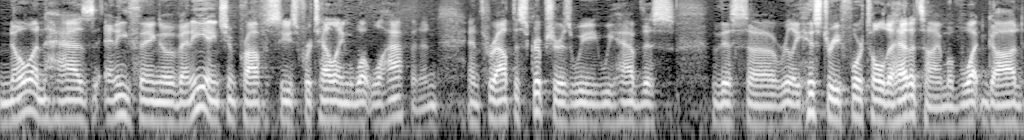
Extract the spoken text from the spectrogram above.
no one has anything of any ancient prophecies foretelling what will happen. And, and throughout the scriptures, we, we have this, this uh, really history foretold ahead of time of what God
